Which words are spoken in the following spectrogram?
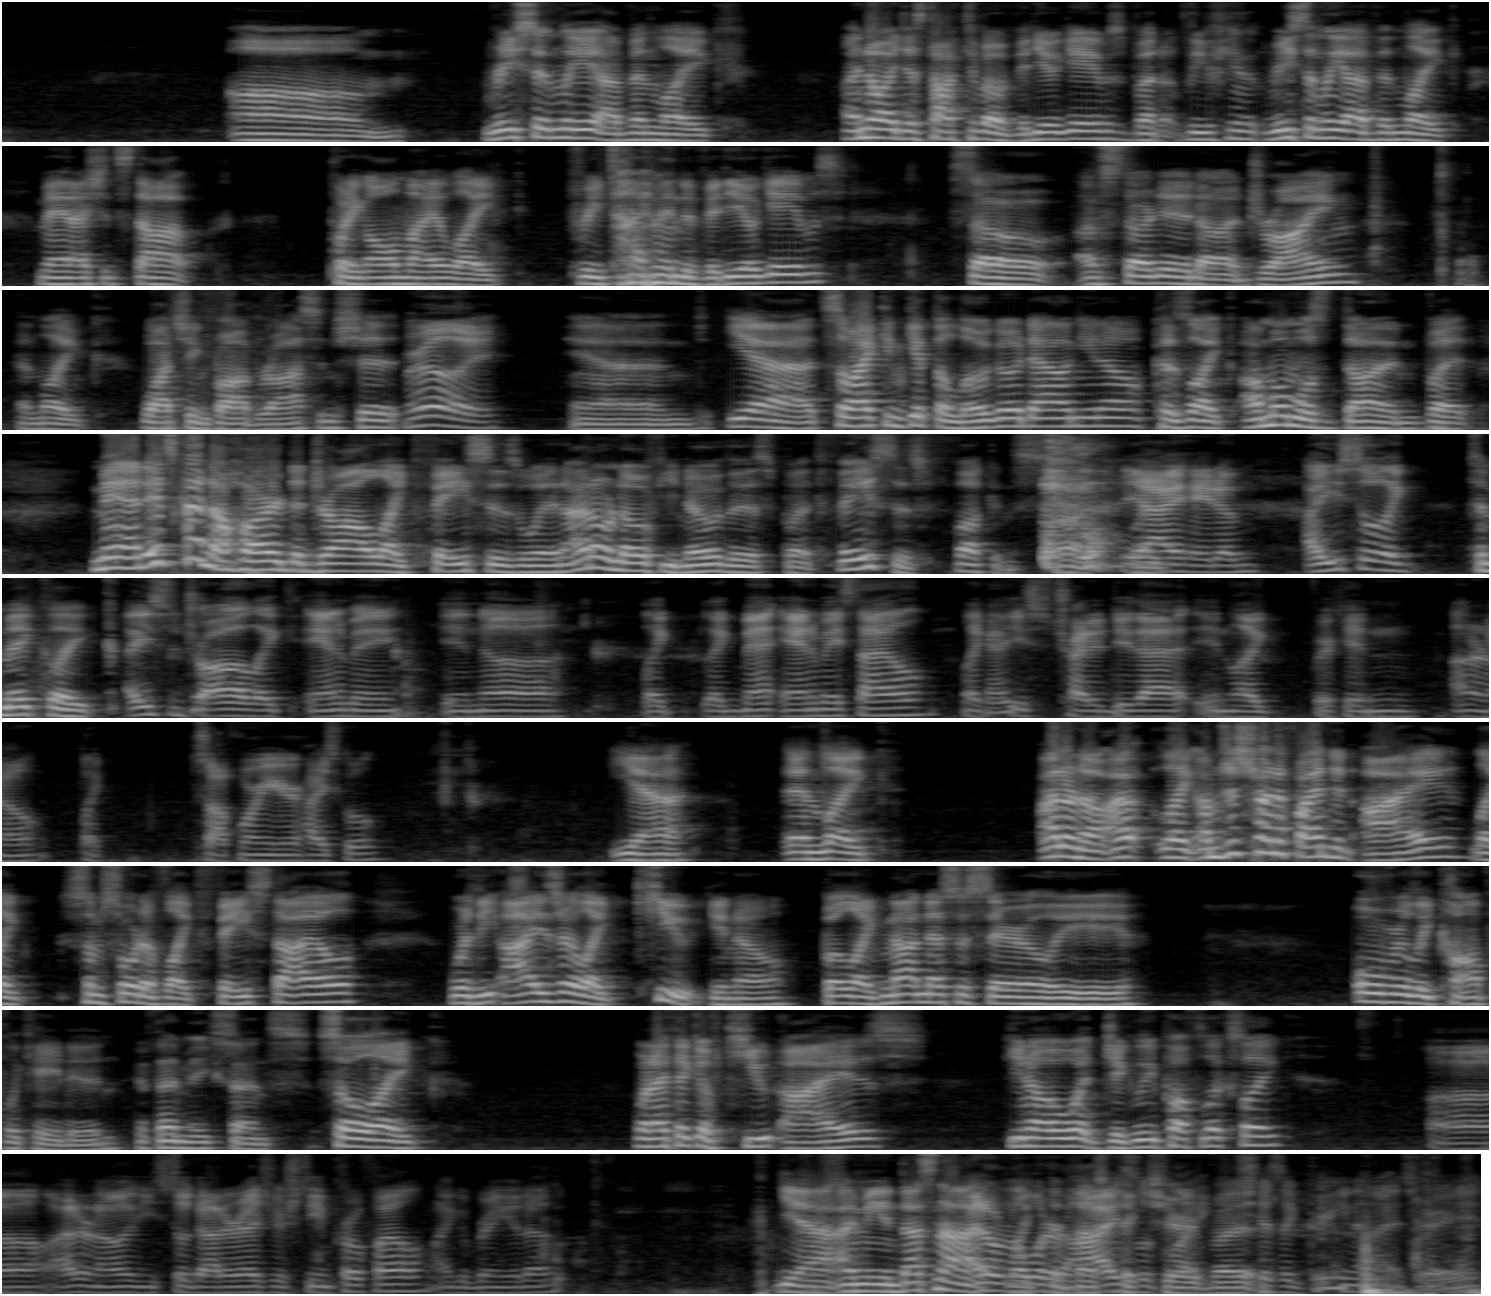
Um recently I've been like I know I just talked about video games, but recently I've been like, man, I should stop putting all my like free time into video games. So I've started uh, drawing and like watching Bob Ross and shit. Really? And yeah, so I can get the logo down, you know, because like I'm almost done, but man, it's kind of hard to draw like faces when I don't know if you know this, but faces fucking suck. Yeah, Like, I hate them. I used to like to make like I used to draw like anime in uh like like ma- anime style. Like I used to try to do that in like freaking I don't know like sophomore year high school. yeah, and like I don't know, I like I'm just trying to find an eye, like some sort of like face style where the eyes are like cute, you know, but like not necessarily overly complicated, if that makes sense. So like when I think of cute eyes, do you know what Jigglypuff looks like? I don't know. You still got her as your Steam profile? I could bring it up. Yeah, I mean that's not I don't know like what the her best eyes picture, look like. but She has like green eyes, right?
